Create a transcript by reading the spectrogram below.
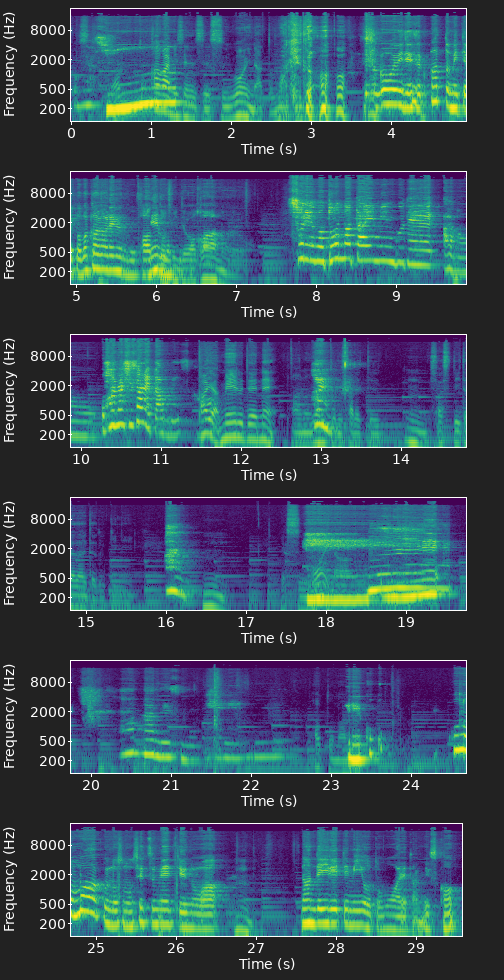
本当鏡先生すごいなと思うけどすごいです。パッと見てやっぱ分かられるんですね。パッと見てわかんのよそれはどんなタイミングであのお話しされたんですか？あいやメールでねあのはいやり取りされて、うん、させていただいた時にはい。うんいやすごいへへえ。そうなんですね。あと何？えーこここのマークのその説明っていうのは、うん、なんで入れてみようと思われたんですか？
